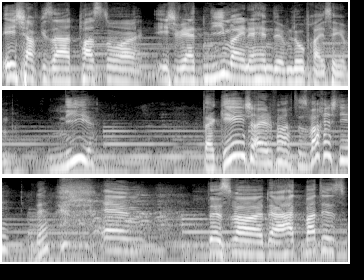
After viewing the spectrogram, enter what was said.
Ich habe gesagt, Pastor, ich werde nie meine Hände im Lobpreis heben. Nie. Da gehe ich einfach, das mache ich nie. Ne? Ähm, das war, da hat Mathis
